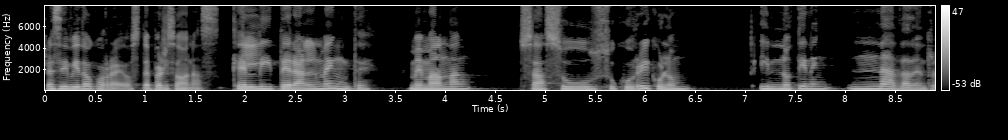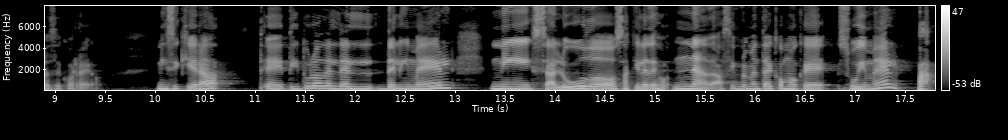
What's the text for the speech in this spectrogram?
recibido correos de personas que literalmente me mandan, o sea, su, su currículum y no tienen nada dentro de ese correo. Ni siquiera eh, título del, del, email, ni saludos, aquí le dejo nada. Simplemente como que su email, pa,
